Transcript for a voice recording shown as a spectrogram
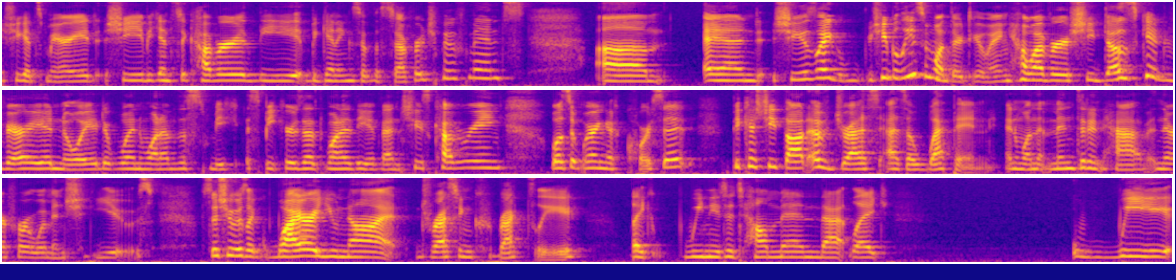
she gets married. She begins to cover the beginnings of the suffrage movements. Um and she is like she believes in what they're doing. However, she does get very annoyed when one of the speak- speakers at one of the events she's covering wasn't wearing a corset because she thought of dress as a weapon and one that men didn't have and therefore women should use. So she was like, "Why are you not dressing correctly? Like we need to tell men that like we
